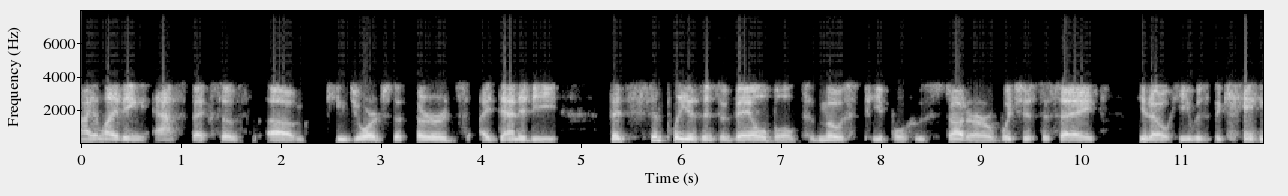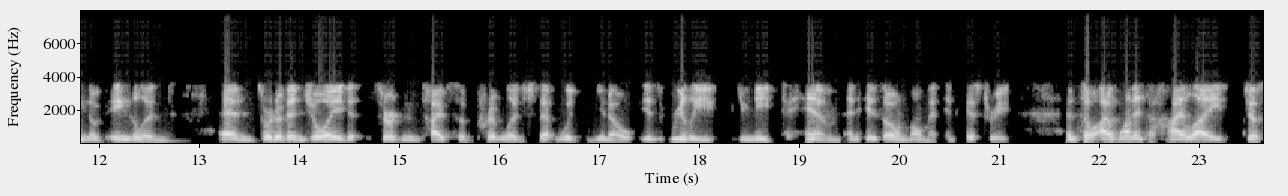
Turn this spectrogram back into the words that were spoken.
highlighting aspects of um, King George III's identity that simply isn't available to most people who stutter, which is to say, you know, he was the king of England hmm. and sort of enjoyed certain types of privilege that would, you know, is really unique to him and his own moment in history. And so I wanted to highlight just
